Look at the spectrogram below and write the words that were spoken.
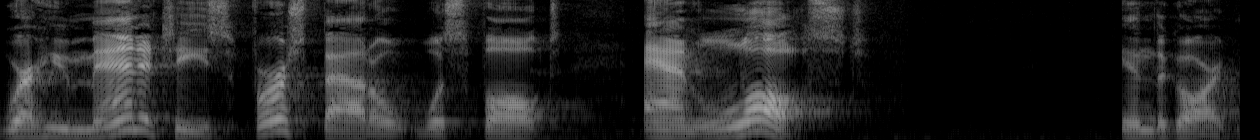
where humanity's first battle was fought and lost in the garden.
